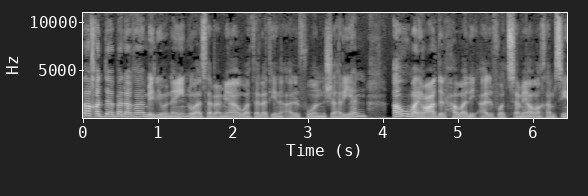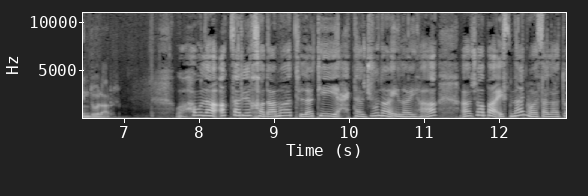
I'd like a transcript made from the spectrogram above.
فقد بلغ مليونين وسبعمائة وثلاثين ألف شهريا أو ما يعادل حوالي 1950 دولار. وحول أكثر الخدمات التي يحتاجون إليها أجاب 32%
